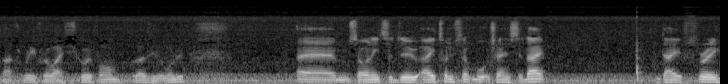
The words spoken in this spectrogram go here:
That's Reefer Oasis Koi Farm, for those of you that wondered. Um, so I need to do a 20% water change today. Day three,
